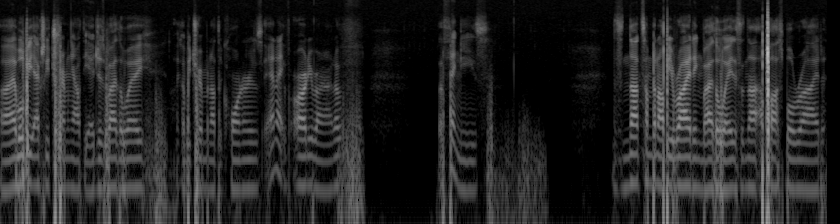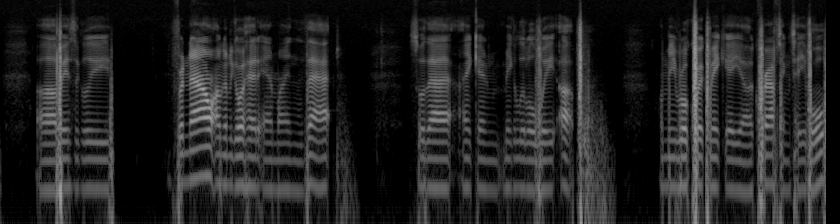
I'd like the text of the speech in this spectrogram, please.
Uh, I will be actually trimming out the edges, by the way. Like I'll be trimming out the corners, and I've already run out of the thingies. This is not something I'll be riding, by the way. This is not a possible ride. Uh, basically, for now, I'm going to go ahead and mine that so that I can make a little way up. Let me real quick make a uh, crafting table.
